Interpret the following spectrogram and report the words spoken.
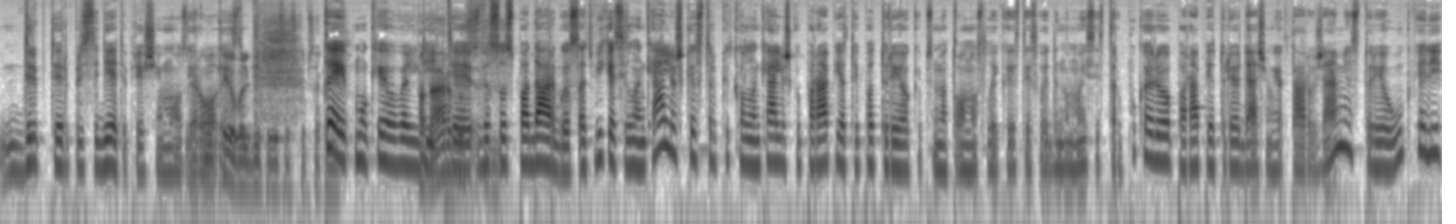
dirbti ir prisidėti prie šeimos gerovės. Mokėjo valdyti visus, kaip sakė. Taip, mokėjo valdyti padargus, visus padargus. Atvykęs į Lankeliškis, tarp kitko, Lankeliškių parapija taip pat turėjo, kaip smetonos laikais, tais vadinamaisiais tarpukariu, parapija turėjo 10 hektarų žemės, turėjo ūkvedį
